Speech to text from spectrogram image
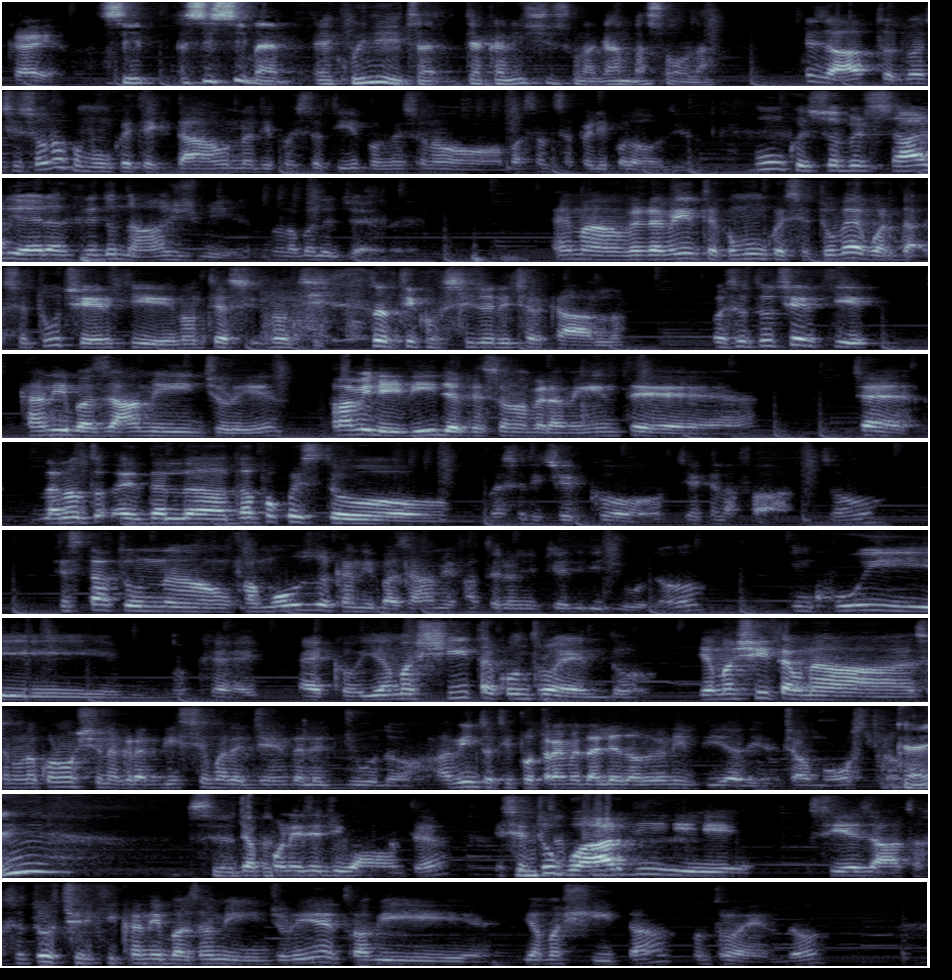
ok? Sì, sì, sì, beh, e quindi cioè, ti accanisci su una gamba sola. Esatto, ma ci sono comunque takedown di questo tipo che sono abbastanza pericolosi. Comunque il suo avversario era, credo, Najmi, una roba del genere. Eh, ma veramente, comunque, se tu vai a guardare, se tu cerchi, non ti, non ti, non ti consiglio di cercarlo. Poi se tu cerchi Kani Basami Injury, trovi dei video che sono veramente... Cioè, not- eh, dal, dopo questo... Adesso ti cerco chi è che l'ha fatto. C'è stato un, un famoso Kani Basami fatto alle Olimpiadi di Judo, in cui, ok, ecco, Yamashita contro Endo. Yamashita è una, se non la conosci, è una grandissima leggenda del judo. Ha vinto tipo tre medaglie d'oro alle Olimpiadi, cioè un mostro. Ok. Sì, un giapponese gigante. E se tu guardi, sì, esatto, se tu cerchi Kanebasami Injury e trovi Yamashita contro Endo,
